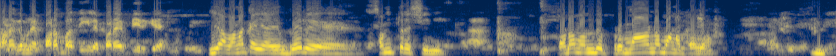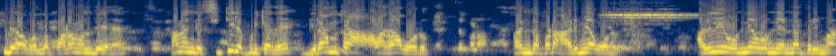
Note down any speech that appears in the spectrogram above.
வணக்கம்ண்ணே படம் பாத்தீங்களே படம் எப்படி இருக்கு? ஐயா வணக்கம் ஐயா. என் பேரு சமுத்திரசீனி படம் வந்து பிரமாண்டமான படம். இப்படியா இந்த படம் வந்து ஆனா இங்க சிட்டில பிடிக்காது. கிராமத்துல அழகா ஓடும். அந்த படம் அருமையா ஓடும். அதுலயும் ஒண்ணே ஒண்ணு என்ன தெரியுமா?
